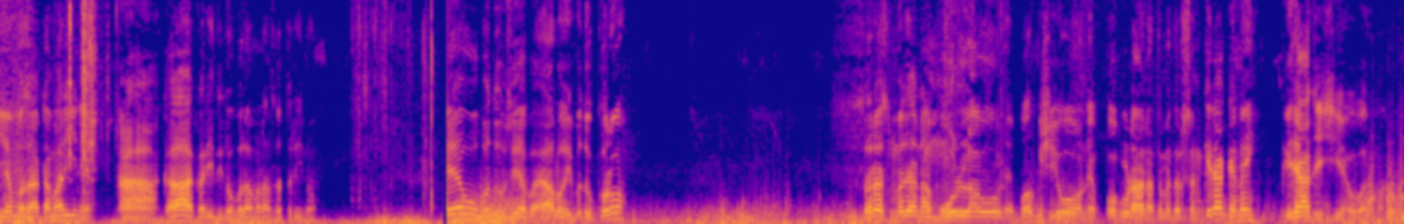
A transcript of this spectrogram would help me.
એમ જ આટા મારીને આ ઘા કરી દીધો ભલામણા છત્રીનો. એવું બધું છે ભાઈ? હાલો, એ બધું કરો. સરસ મજાના મોરલાઓ ને પક્ષીઓ ને પહોળાના તમે દર્શન કર્યા કે નહીં? કર્યા જ છીએ હવારમાં.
